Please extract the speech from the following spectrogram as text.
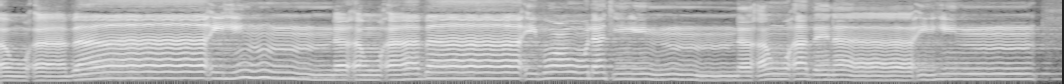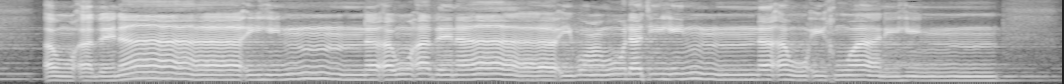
أو آبائهن أو آباء بعولتهن أو أبنائهن أو أبنائهن أو أبناء بعولتهن أو إخوانهن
